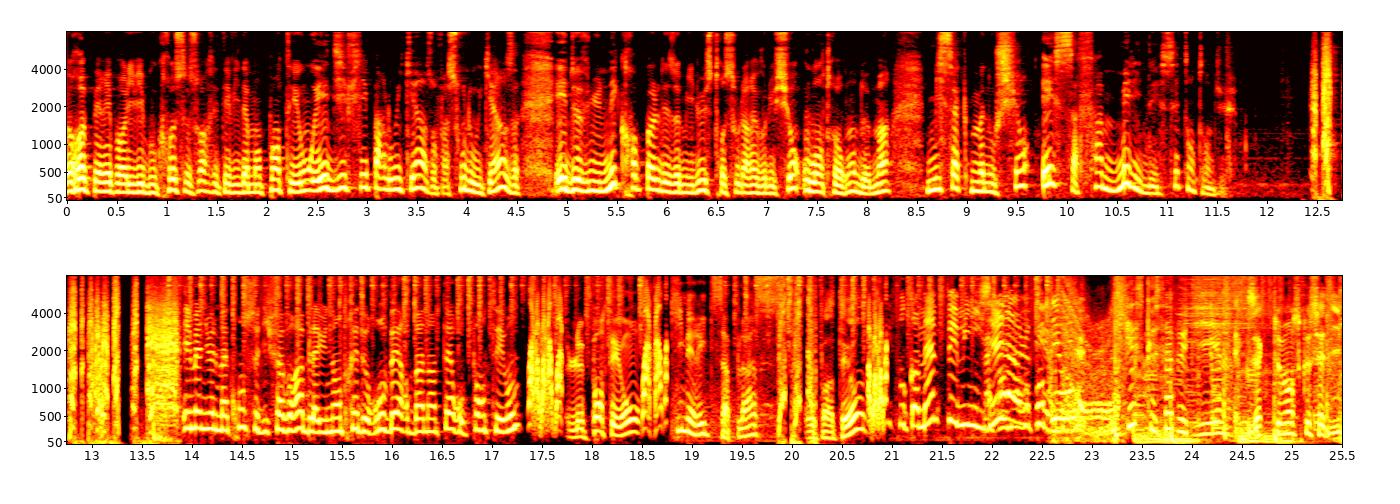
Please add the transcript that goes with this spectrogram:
Repéré par Olivier Boucreux, ce soir, c'est évidemment Panthéon, édifié par Louis XV, enfin sous Louis XV, est devenu nécropole des hommes illustres sous la Révolution, où entreront demain Missak Manouchian et sa femme Mélinée. C'est entendu. Emmanuel Macron se dit favorable à une entrée de Robert Badinter au Panthéon. Le Panthéon, qui mérite sa place Au Panthéon Il faut quand même féminiser là, le Panthéon. Qu'est-ce que ça veut dire? Exactement ce que ça dit.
